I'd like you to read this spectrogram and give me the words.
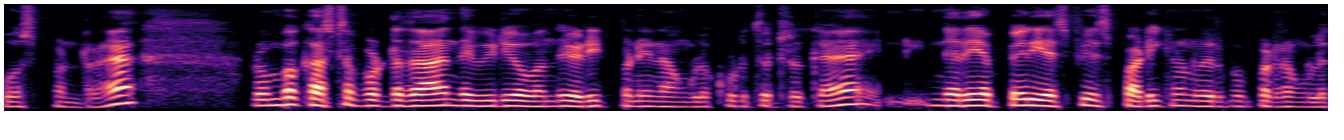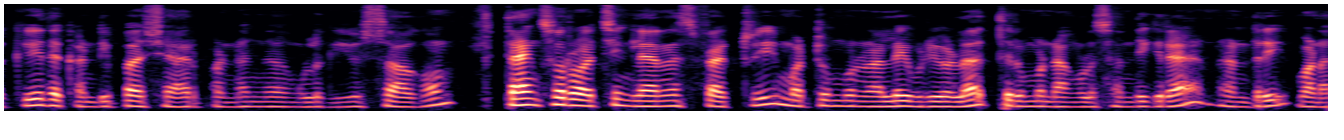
போஸ்ட் பண்ணுறேன் ரொம்ப கஷ்டப்பட்டு தான் இந்த வீடியோ வந்து எடிட் பண்ணி நான் உங்களுக்கு கொடுத்துட்ருக்கேன். நிறைய பேர் எஸ்பிஎஸ் படிக்கணும்னு விருப்பப்படுறவங்களுக்கு இதை கண்டிப்பாக ஷேர் பண்ணுங்கள் உங்களுக்கு யூஸ் ஆகும். தேங்க்ஸ் ஃபார் வாட்சிங் லேர்னர்ஸ் ஃபேக்ட்ரி மற்றும் ஒரு நல்ல வீடியோவில் திரும்ப நான் உங்களை சந்திக்கிறேன். நன்றி வணக்கம்.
